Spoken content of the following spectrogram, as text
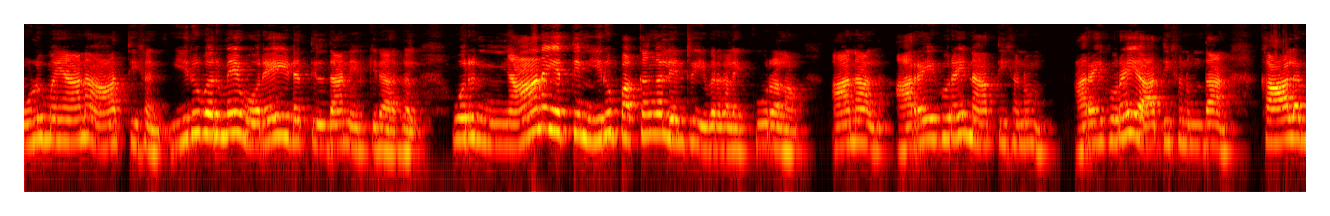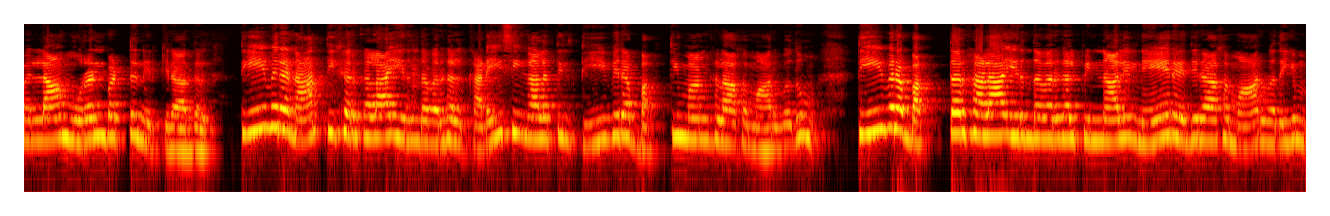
முழுமையான ஆத்திகன் இருவருமே ஒரே இடத்தில் தான் இருக்கிறார்கள் ஒரு நாணயத்தின் இரு பக்கங்கள் என்று இவர்களை கூறலாம். ஆனால் அரைகுறை நாத்திகனும் அரைகுறை ஆத்திகனும் தான் காலமெல்லாம் முரண்பட்டு நிற்கிறார்கள். தீவிர நாத்திகர்களாய் இருந்தவர்கள் கடைசி காலத்தில் தீவிர பக்திமான்களாக மாறுவதும் தீவிர பக்தர்களாய் இருந்தவர்கள் பின்னாளில் நேர் எதிராக மாறுவதையும்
